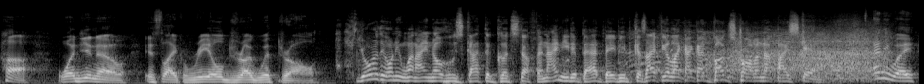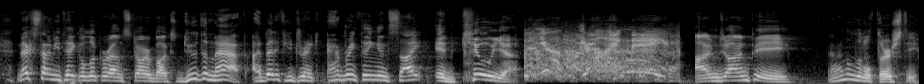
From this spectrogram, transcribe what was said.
Huh, what do you know? It's like real drug withdrawal. You're the only one I know who's got the good stuff, and I need a bad baby because I feel like I got bugs crawling up my skin. Anyway, next time you take a look around Starbucks, do the math. I bet if you drank everything in sight, it'd kill ya. You're killing me. I'm John P, and I'm a little thirsty.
